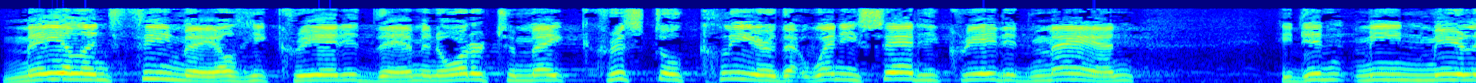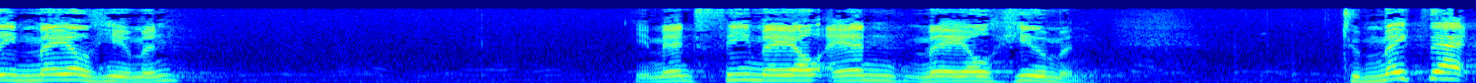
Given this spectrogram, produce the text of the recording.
Male and female, he created them in order to make crystal clear that when he said he created man, he didn't mean merely male human. He meant female and male human. To make that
